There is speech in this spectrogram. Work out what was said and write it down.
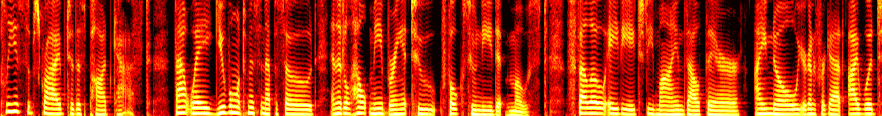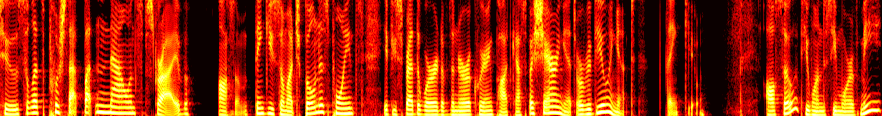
Please subscribe to this podcast. That way you won't miss an episode and it'll help me bring it to folks who need it most. Fellow ADHD minds out there, I know you're going to forget. I would too. So let's push that button now and subscribe. Awesome. Thank you so much. Bonus points if you spread the word of the Neuroqueering podcast by sharing it or reviewing it. Thank you. Also, if you want to see more of me,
